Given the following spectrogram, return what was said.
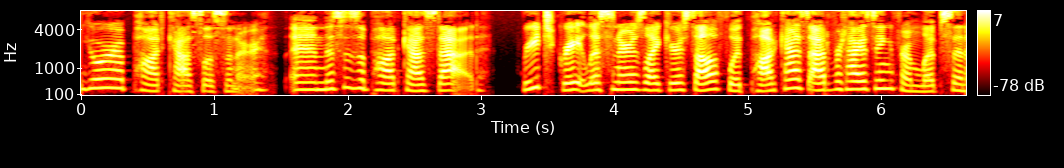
You're a podcast listener, and this is a podcast ad. Reach great listeners like yourself with podcast advertising from Libsyn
